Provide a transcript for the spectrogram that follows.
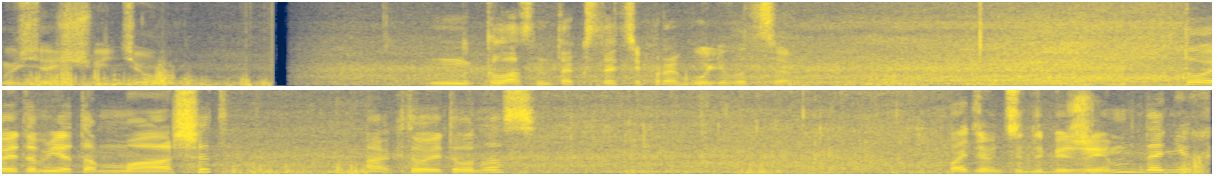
Мы все еще идем. Классно так, кстати, прогуливаться. Кто это мне там машет? А кто это у нас? Пойдемте добежим до них.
